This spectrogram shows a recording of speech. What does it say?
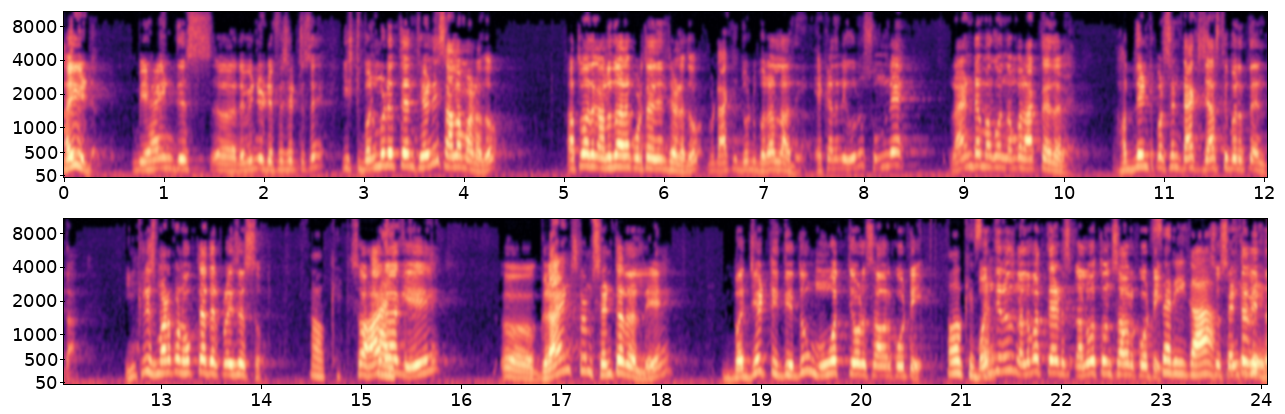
hide behind this revenue deficit to say ಇಷ್ಟು ಬಂದ್ಬಿಡುತ್ತೆ ಅಂತ ಹೇಳಿ ಸಾಲ ಮಾಡೋದು. ಅಥವಾ ಅದಕ್ಕೆ ಅನುದಾನ ಕೊಡ್ತಾ ಇದೆ ಅಂತ ಹೇಳೋದು. ಬಟ್ ಆಕೆ ದುಡ್ಡು ಬರಲ್ಲ ಅದು ಯಾಕಂದ್ರೆ ಇವರು ಸುಮ್ಮನೆ ರ್ಯಾಂಡಮ್ ಆಗೋ ಒಂದು ನಂಬರ್ ಹಾಕ್ತಾ ಇದ್ದಾರೆ. ಹದಿನೆಂಟು ಪರ್ಸೆಂಟ್ ಟ್ಯಾಕ್ಸ್ ಜಾಸ್ತಿ ಬರುತ್ತೆ ಅಂತ. ಇನ್ಕ್ರೀಸ್ ಮಾಡ್ಕೊಂಡು ಹೋಗ್ತಾ ಇದ್ದಾರೆ ಪ್ರೈಸಸ್ಸು ಓಕೆ ಸೊ ಹಾಗಾಗಿ ಗ್ರಾಂಟ್ಸ್ ಫ್ರಮ್ ಸೆಂಟರ್ ಅಲ್ಲಿ ಬಜೆಟ್ ಇದ್ದಿದ್ದು ಮೂವತ್ತೇಳು ಸಾವಿರ ಕೋಟಿ. ಬಂದಿರೋದು ನಲವತ್ತೆರಡು ನಲವತ್ತೊಂದು ಸಾವಿರ ಕೋಟಿ. ಸೆಂಟರ್ ಇಂದ.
